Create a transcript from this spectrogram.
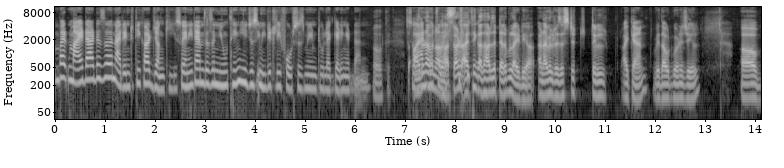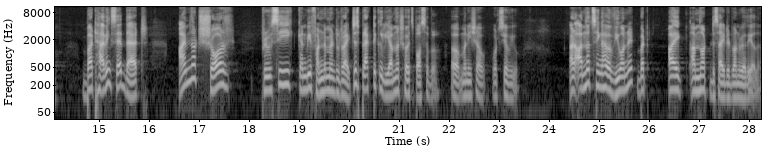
But my dad is an identity card junkie. So anytime there's a new thing, he just immediately forces me into like getting it done. Okay. So, So I I don't have no an Aadhaar card. I think Aadhaar is a terrible idea and I will resist it till I can without going to jail. Uh, but having said that, I'm not sure privacy can be a fundamental right. Just practically, I'm not sure it's possible. Uh, Manisha, what's your view? And I'm not saying I have a view on it, but I, I'm not decided one way or the other.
